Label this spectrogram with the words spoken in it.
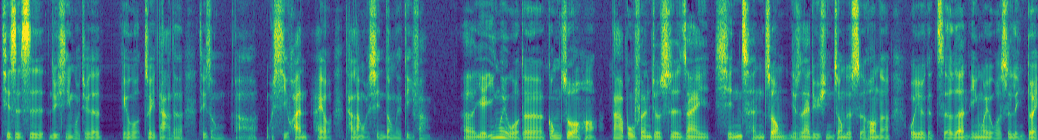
其实是旅行我觉得给我最大的这种啊、呃，我喜欢还有它让我心动的地方。呃，也因为我的工作哈。大部分就是在行程中，就是在旅行中的时候呢，我有一个责任，因为我是领队，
